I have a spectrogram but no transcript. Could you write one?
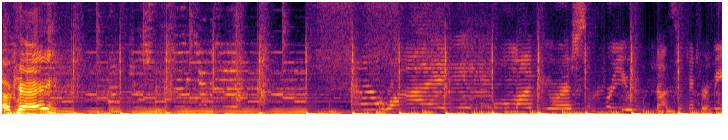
Okay. All my viewers, sim for you, not sipping for me.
